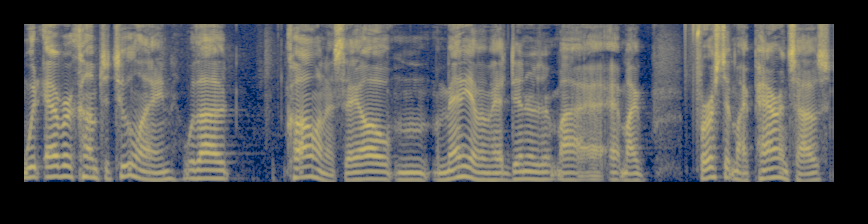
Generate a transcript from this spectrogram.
would ever come to Tulane without colonists. They all, many of them had dinners at my at my first at my parents' house.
